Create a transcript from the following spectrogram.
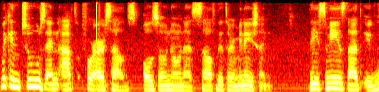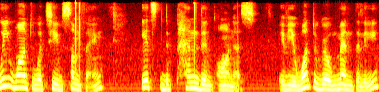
we can choose and act for ourselves, also known as self-determination. This means that if we want to achieve something, it's dependent on us. If you want to grow mentally,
